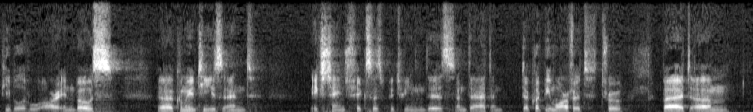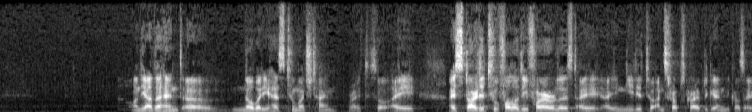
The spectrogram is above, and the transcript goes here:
people who are in both uh, communities and exchange fixes between this and that. And there could be more of it, true. But um, on the other hand, uh, nobody has too much time, right? So I, I started to follow the Pharo list. I, I needed to unsubscribe again because I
